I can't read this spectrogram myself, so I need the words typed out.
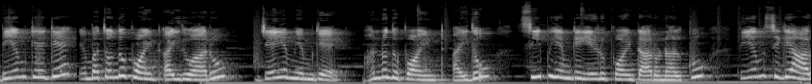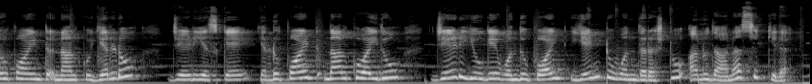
ಡಿಎಂಕೆಗೆ ಎಂಬತ್ತೊಂದು ಪಾಯಿಂಟ್ ಐದು ಆರು, ಜೆಎಂಎಂಗೆ ಹನ್ನೊಂದು ಪಾಯಿಂಟ್ ಐದು, ಸಿಪಿಎಂಗೆ ಏಳು ಪಾಯಿಂಟ್ ಆರು ನಾಲ್ಕು, ಟಿಎಂಸಿಗೆ ಆರು ಪಾಯಿಂಟ್ ನಾಲ್ಕು ಎರಡು, ಜೆಡಿಎಸ್ಗೆ ಎರಡು ಪಾಯಿಂಟ್ ನಾಲ್ಕು ಐದು, ಜೆಡಿಯುಗೆ ಒಂದು ಪಾಯಿಂಟ್ ಎಂಟು ಒಂದರಷ್ಟು ಅನುದಾನ ಸಿಕ್ಕಿದೆ.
